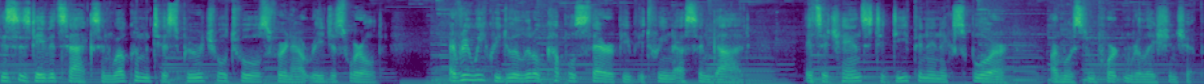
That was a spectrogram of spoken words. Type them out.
this is David Sachs, and welcome to Spiritual Tools for an Outrageous World. Every week we do a little couples therapy between us and God. It's a chance to deepen and explore our most important relationship.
